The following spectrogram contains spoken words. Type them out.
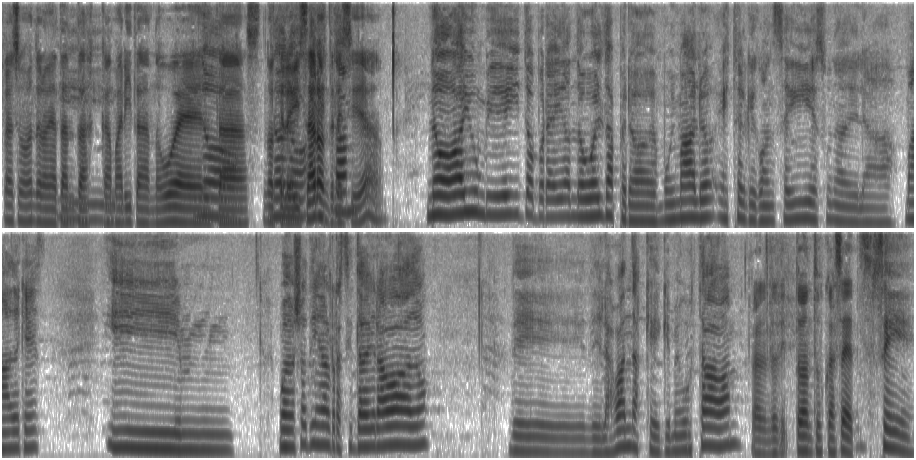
En ese momento no había tantas camaritas dando vueltas. ¿No, televisaron? ¿Tenés idea? No, hay un videito por ahí dando vueltas, pero es muy malo. Este el que conseguí es una de las madres. Y mm, bueno, yo tenía el recital grabado de, las bandas que, me gustaban. todo en tus cassettes. Sí,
